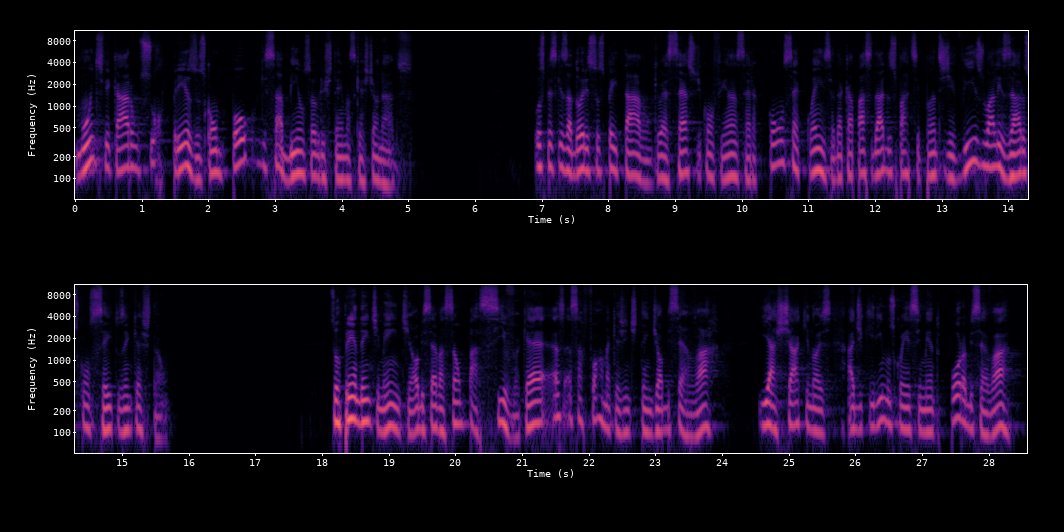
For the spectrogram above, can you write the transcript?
Muitos ficaram surpresos com o pouco que sabiam sobre os temas questionados. Os pesquisadores suspeitavam que o excesso de confiança era consequência da capacidade dos participantes de visualizar os conceitos em questão. Surpreendentemente, a observação passiva, que é essa forma que a gente tem de observar e achar que nós adquirimos conhecimento por observar,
